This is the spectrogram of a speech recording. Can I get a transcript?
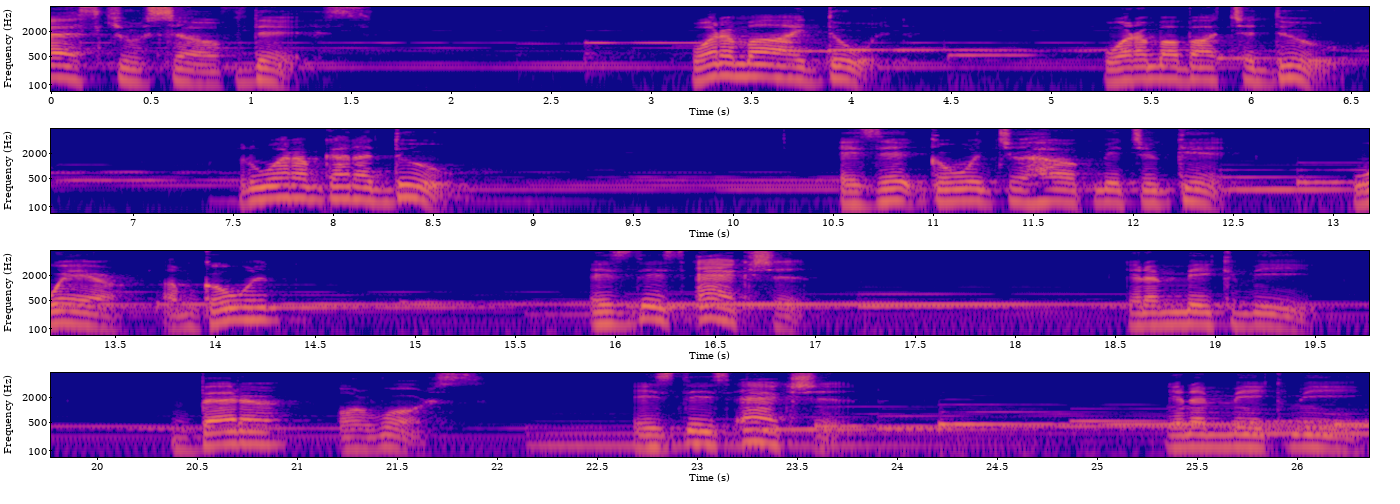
Ask yourself this What am I doing? What I'm about to do? And what I'm gonna do? Is it going to help me to get where I'm going? Is this action gonna make me better or worse? Is this action gonna make me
